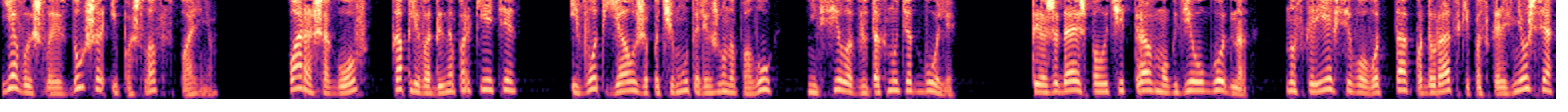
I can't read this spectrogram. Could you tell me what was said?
я вышла из душа и пошла в спальню. Пара шагов, капли воды на паркете, и вот я уже почему-то лежу на полу, не в силах вздохнуть от боли. Ты ожидаешь получить травму где угодно, но, скорее всего, вот так по-дурацки поскользнешься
